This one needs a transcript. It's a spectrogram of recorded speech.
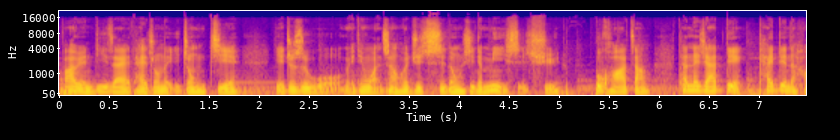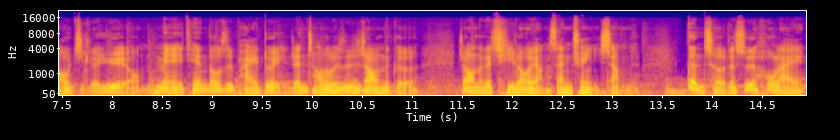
发源地在台中的一中街，也就是我每天晚上会去吃东西的觅食区。不夸张，他那家店开店了好几个月哦，每天都是排队，人潮都是绕那个绕那个骑楼两三圈以上的。更扯的是，后来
